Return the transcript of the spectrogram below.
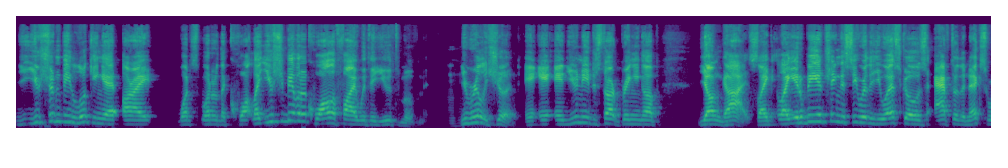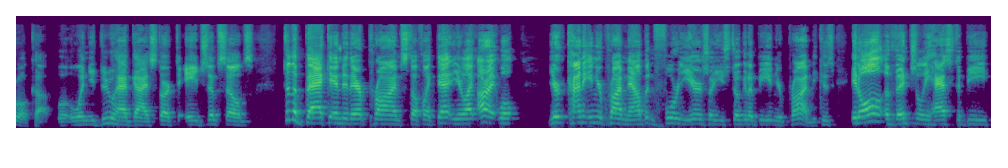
you shouldn't be looking at all right what's what are the qual like you should be able to qualify with the youth movement. Mhm. you really should. A- a- and, you need to start bringing up young guys. Like like it'll be interesting to see where the us goes after the next world cup when you do have guys start to age themselves to the back end of their prime stuff like that. And you're like all right well you're kind of in your prime now but in four years are you still going to be in your prime? Because it all eventually has to be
